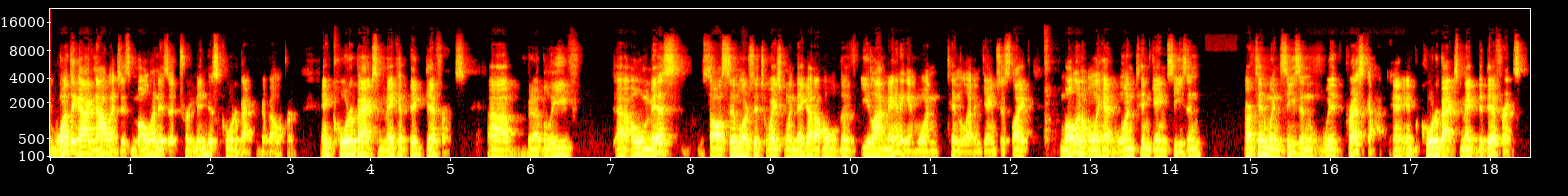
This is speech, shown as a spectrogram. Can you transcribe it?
one thing I acknowledge is Mullen is a tremendous quarterback developer, and quarterbacks make a big difference. Uh, but I believe uh, Ole Miss saw a similar situation when they got a hold of Eli Manning and won 10, 11 games, just like Mullen only had one 10 game season or 10 win season with Prescott. And, and quarterbacks make the difference.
